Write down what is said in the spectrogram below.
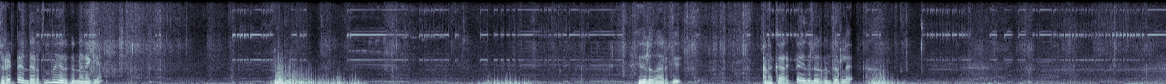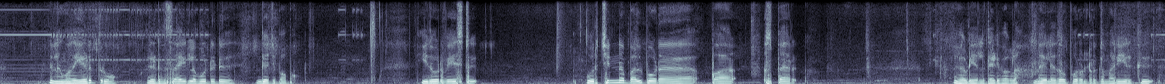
கரெக்டாக இந்த இடத்துல தான் இருக்குன்னு நினைக்கிறேன். இதில் தான் இருக்குது ஆனால் கரெக்டாக இதில் இருக்குன்னு தெரில இல்லைங்க அதை எடுத்துருவோம். எடுத்து சைடில் போட்டுட்டு இங்கே வச்சு பார்ப்போம். இது ஒரு வேஸ்ட்டு ஒரு சின்ன பல்போட பா ஸ்பேர் அப்படி இதில் தேடி பார்க்கலாம். இதில் ஏதோ பொருள் இருக்க மாதிரி இருக்குது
